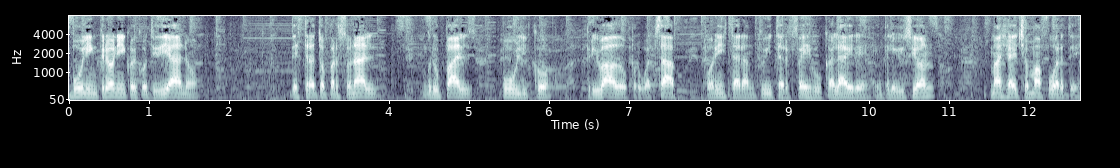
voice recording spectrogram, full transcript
bullying crónico y cotidiano, destrato personal, grupal, público, privado, por WhatsApp, por Instagram, Twitter, Facebook, al aire, en televisión, me haya hecho más fuerte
